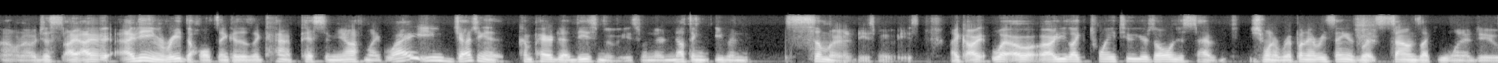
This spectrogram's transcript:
I don't know. Just I I, I didn't even read the whole thing because it was like kind of pissing me off. I'm like, why are you judging it compared to these movies when they're nothing even similar to these movies? Like, are what are, are you like 22 years old and just have just want to rip on everything? Is what it sounds like you want to do.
